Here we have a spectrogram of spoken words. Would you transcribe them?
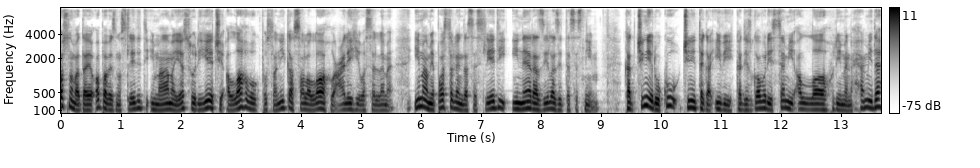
Osnova da je obavezno slijediti imama jesu riječi Allahovog poslanika sallallahu alaihi wasallame. Imam je postavljen da se slijedi i ne razilazite se s njim. Kad čini ruku, činite ga i vi. Kad izgovori semi Allahu li men hamide,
